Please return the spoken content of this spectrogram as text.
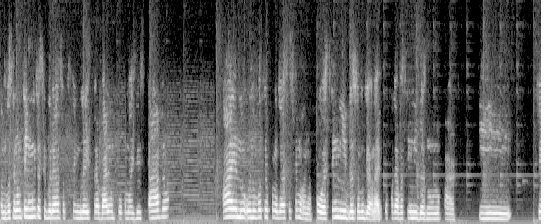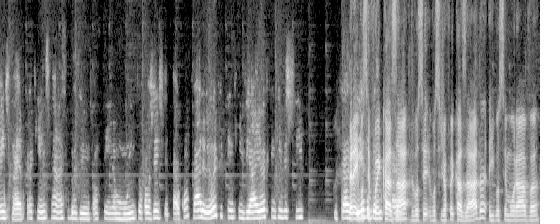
quando você não tem muita segurança para o seu inglês, trabalha um pouco mais instável. Ah, eu não, eu não vou ter alugar essa semana. Pô, é 100 libras o aluguel. Na época eu pagava 100 libras no, no quarto. E Gente, na época era 500 reais no Brasil, então assim, era muito. Eu falo, gente, tá ao contrário, eu é que tenho que enviar, eu é que tenho que investir e trazer. Peraí, você foi casar, você, você já foi casada e você morava.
